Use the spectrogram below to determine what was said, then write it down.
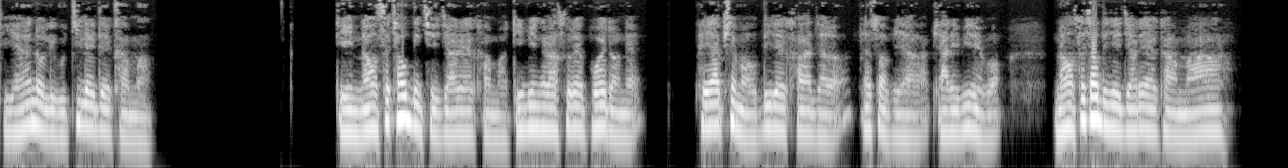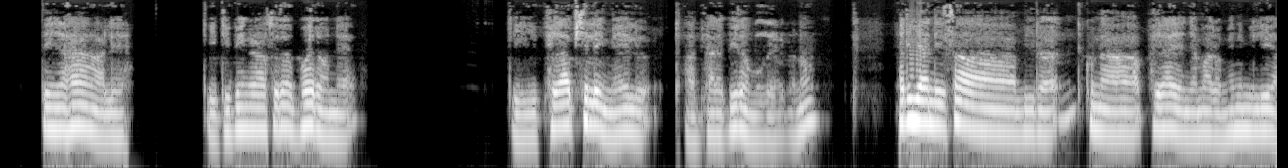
ဒီယဟန်တော်လေးကိုကြည့်လိုက်တဲ့အခါမှာဒီနောင်16တင်ချေကြတဲ့အခါမှာဒီပင်ကရာဆိုတဲ့ဘွဲတော်နဲ့ ဖះဖြစ်မှာကိုသိတဲ့အခါကျတော့မြတ်စွာဘုရားကပြားရပြီးတယ်ပေါ့နောင်16တင်ချေကြတဲ့အခါမှာတင်ယဟန်ကလည်းဒီဒီပင်ကရာဆိုတဲ့ဘွဲတော်နဲ့ဒီဖះဖြစ်လိမ့်မယ်လို့ဒါပြားရပြီးတော်မူခဲ့တယ်ပေါ့နော်အဲ့ဒီကနေစပြီးတော့ခုနဖះရဲ့ညီမတော်မင်းသမီးလေးက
